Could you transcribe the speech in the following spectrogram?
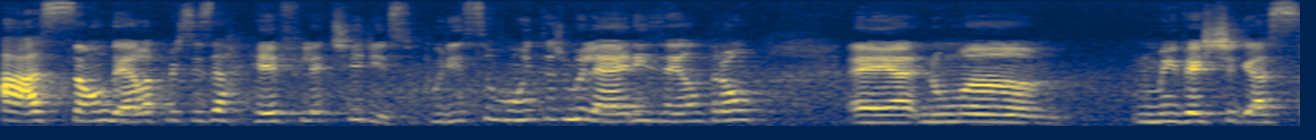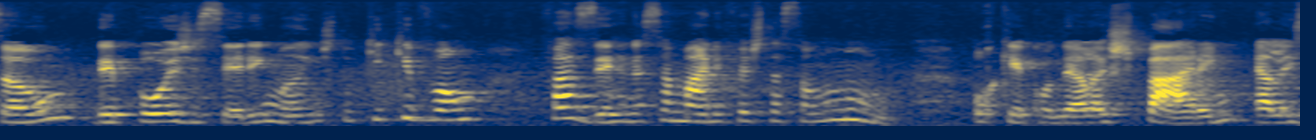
a ação dela precisa refletir isso. Por isso, muitas mulheres entram é, numa, numa investigação, depois de serem mães, do que, que vão fazer nessa manifestação no mundo. Porque quando elas parem, elas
